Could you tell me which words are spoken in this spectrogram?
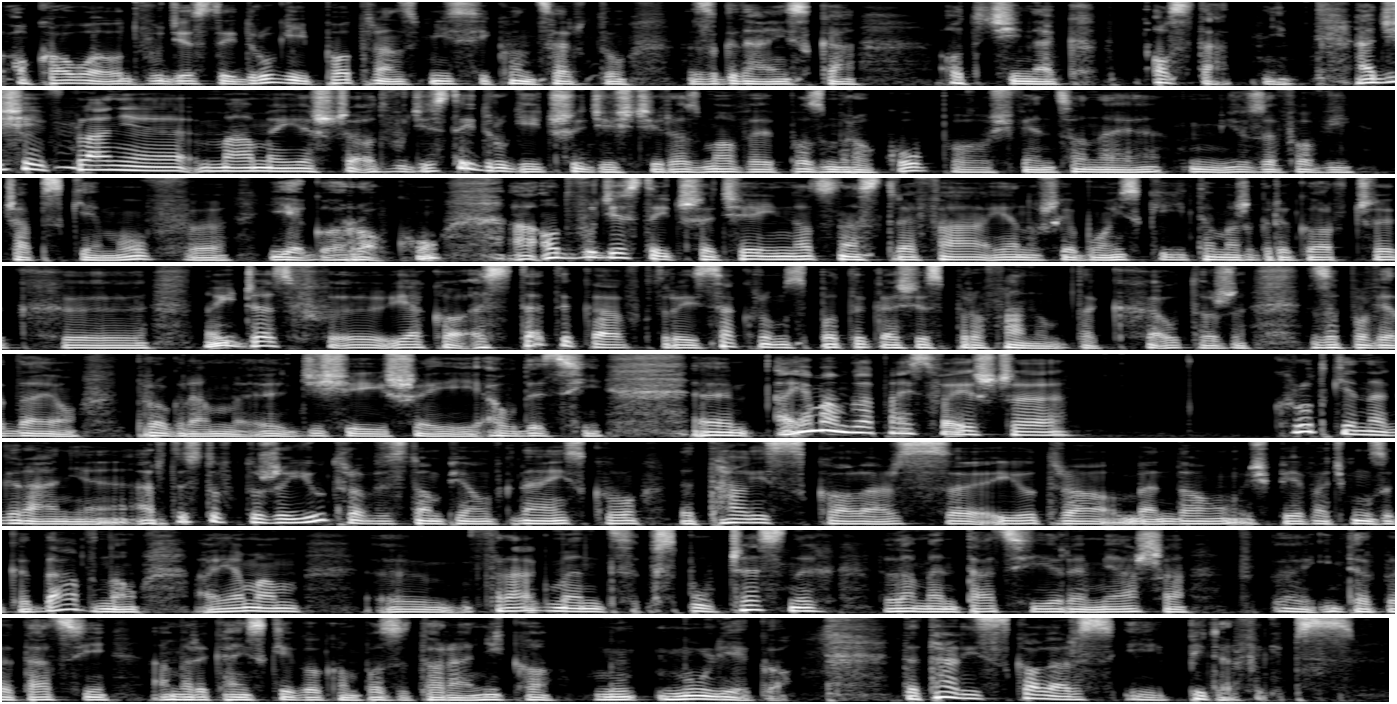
około 22 po transmisji koncertu z Gdańska odcinek ostatni. A dzisiaj w planie mamy jeszcze o 22.30 rozmowy po zmroku poświęcone Józefowi Czapskiemu w jego roku, a o 23.00 Nocna Strefa Janusz Jabłoński i Tomasz Gregorczyk, no i jazz jako estetyka, w której sakrum spotyka się z profanum, tak autorzy zapowiadają program dzisiejszej audycji. A ja mam dla Państwa jeszcze krótkie nagranie artystów, którzy jutro wystąpią w Gdańsku. The Talis Scholars jutro będą śpiewać muzykę dawną, a ja mam y, fragment współczesnych lamentacji Jeremiasza w y, interpretacji amerykańskiego kompozytora Nico Muliego. The Talis Scholars i Peter Phillips.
